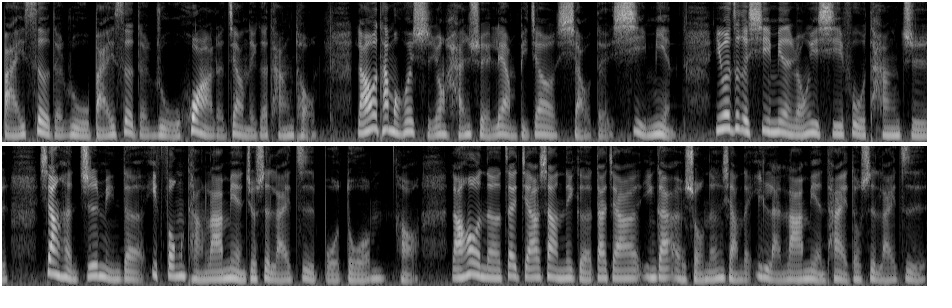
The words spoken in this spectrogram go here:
白色的乳白色的乳化的这样的一个汤头。然后他们会使用含水量比较小的细面，因为这个细面容易吸附汤汁。像很知名的一风堂拉面就是来自博多，好，然后呢再加上那个大家应该耳熟能详的一兰拉面，它也都是来自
